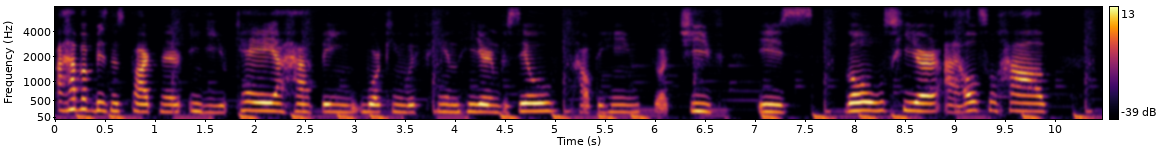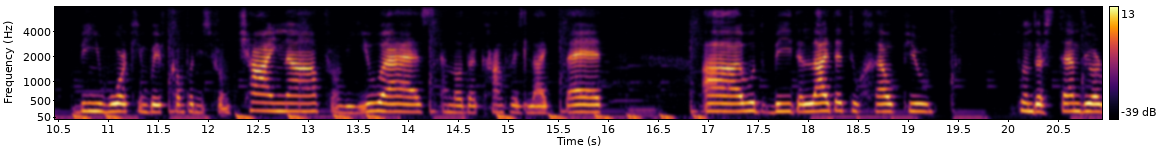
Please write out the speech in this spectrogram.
I have a business partner in the UK. I have been working with him here in Brazil, helping him to achieve his goals here. I also have been working with companies from China, from the US, and other countries like that. I would be delighted to help you to understand your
